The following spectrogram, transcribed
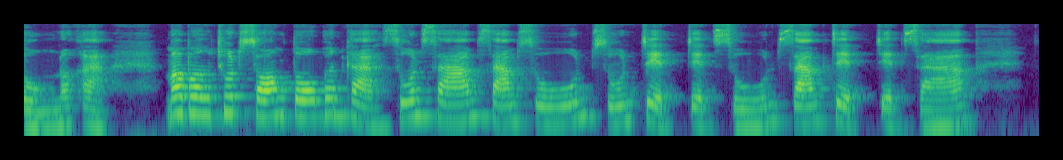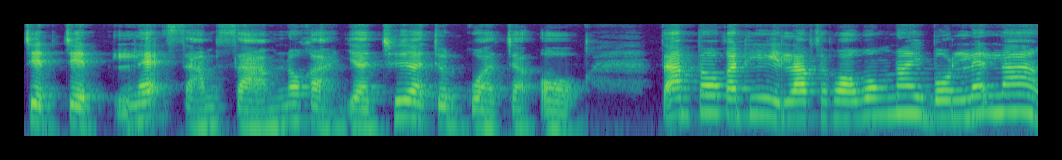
ตรงเนาะค่ะ มาเบิ่งชุด2ตัวเพิ่นค่ะ0330 0770 3773 77และ33เนาะค่ะ อย่าเชื่อจนกว่าจะออก ตามต่อกันที่รับเฉพาะวงในบนและล่าง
